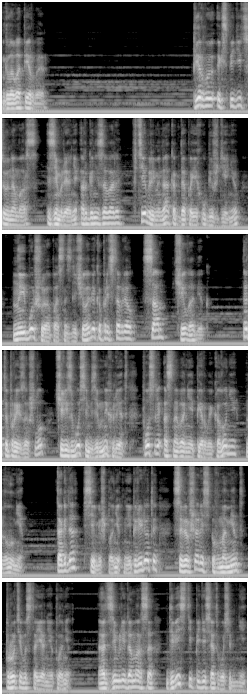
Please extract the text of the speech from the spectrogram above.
Глава первая. Первую экспедицию на Марс земляне организовали в те времена, когда, по их убеждению, наибольшую опасность для человека представлял сам человек. Это произошло через 8 земных лет после основания первой колонии на Луне. Тогда все межпланетные перелеты совершались в момент противостояния планет. От Земли до Марса 258 дней,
